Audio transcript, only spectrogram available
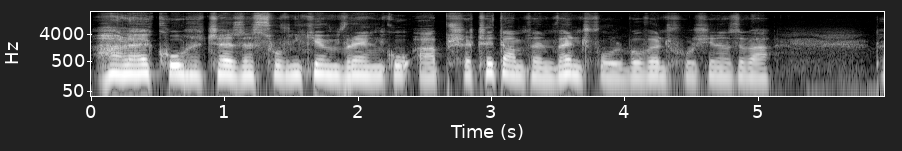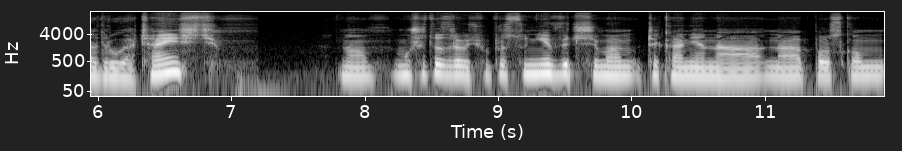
Ale kurczę, ze słownikiem w ręku, a przeczytam ten Vengeful, bo Vengeful się nazywa ta druga część. No, muszę to zrobić. Po prostu nie wytrzymam czekania na, na polską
